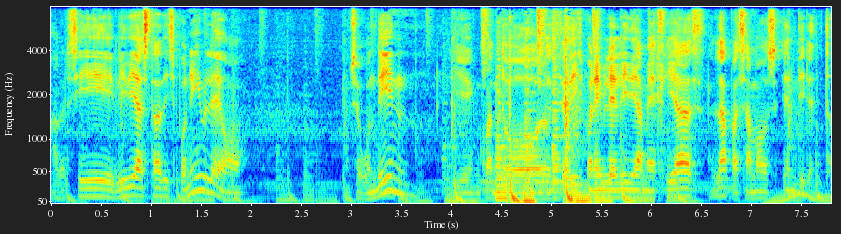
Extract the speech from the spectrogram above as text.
A ver si Lidia está disponible o un segundín y en cuanto esté disponible Lidia Mejías la pasamos en directo.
